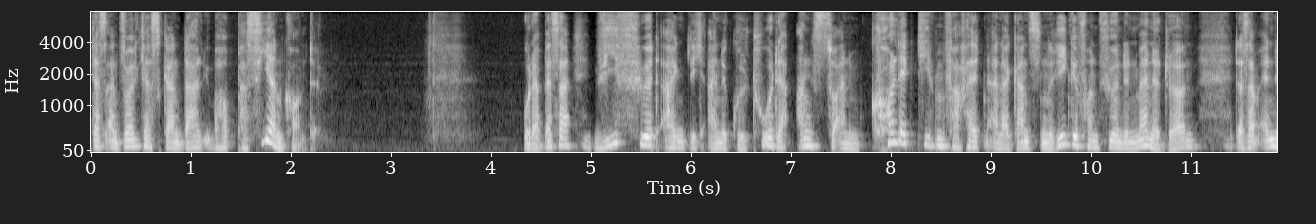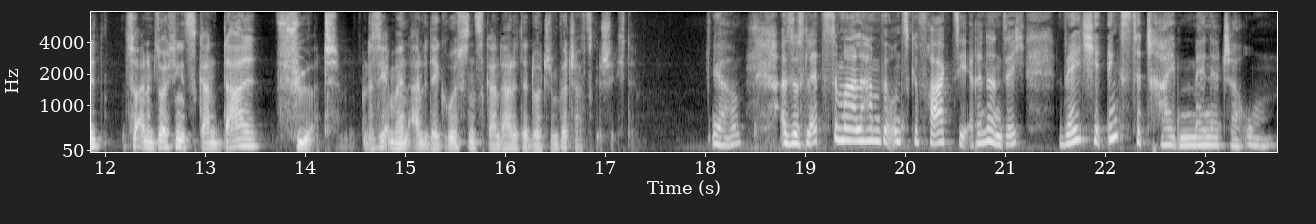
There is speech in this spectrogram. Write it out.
dass ein solcher Skandal überhaupt passieren konnte? Oder besser, wie führt eigentlich eine Kultur der Angst zu einem kollektiven Verhalten einer ganzen Riege von führenden Managern, das am Ende zu einem solchen Skandal führt? Und das ist ja immerhin einer der größten Skandale der deutschen Wirtschaftsgeschichte. Ja, also das letzte Mal haben wir uns gefragt, Sie erinnern sich, welche Ängste treiben Manager um?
